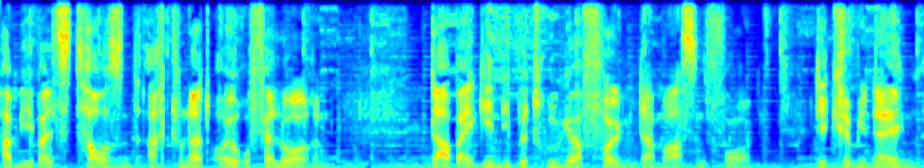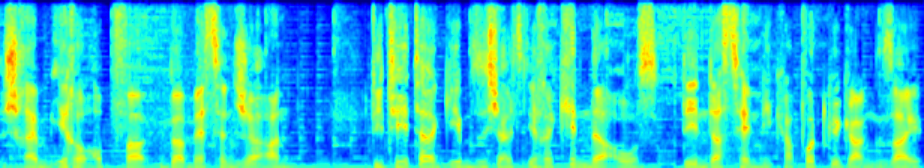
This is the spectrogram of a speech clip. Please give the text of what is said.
haben jeweils 1800 Euro verloren. Dabei gehen die Betrüger folgendermaßen vor. Die Kriminellen schreiben ihre Opfer über Messenger an. Die Täter geben sich als ihre Kinder aus, denen das Handy kaputt gegangen sei,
